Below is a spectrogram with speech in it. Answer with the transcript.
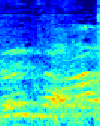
Næste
